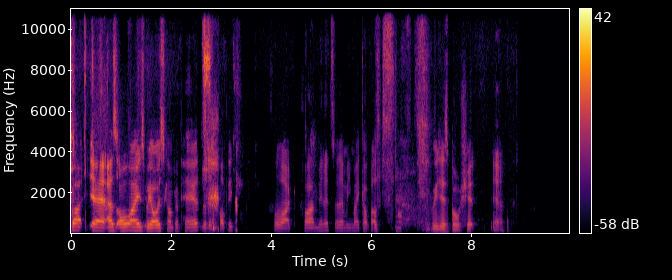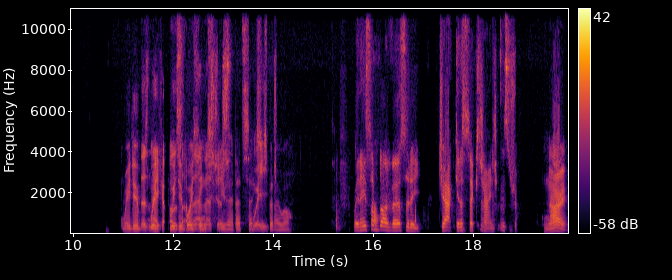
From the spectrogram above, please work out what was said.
But yeah, as always, we always come prepared with a topic for like five minutes, and then we make up other stuff. We just bullshit. Yeah. We do. There's we, makeup we on do stuff, boy and then things, there's just even though that's sexist, weed. but oh well. We need some diversity. Jack, get a sex change. That's true. No,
